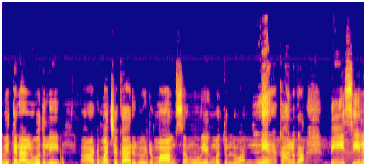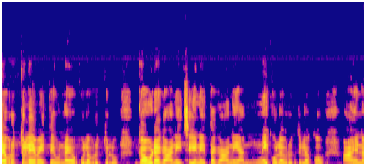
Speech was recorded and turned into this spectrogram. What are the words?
విత్తనాలను వదిలి అటు మత్స్యకారులు ఇటు మాంసము ఎగుమతులు అన్ని రకాలుగా బీసీల వృత్తులు ఏవైతే ఉన్నాయో కుల వృత్తులు గౌడ కానీ చేనేత కానీ అన్ని కుల వృత్తులకు ఆయన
